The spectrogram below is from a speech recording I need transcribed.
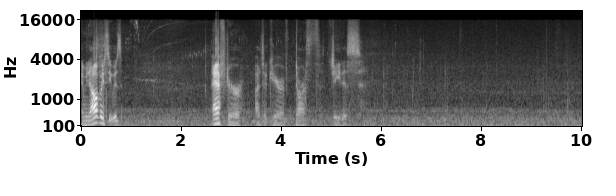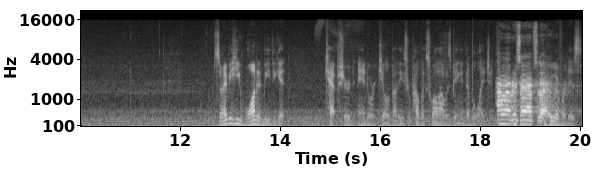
I mean, obviously it was after I took care of Darth Jadis. So maybe he wanted me to get captured and or killed by these republics while I was being a double agent. Our reserves Or whoever it is.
